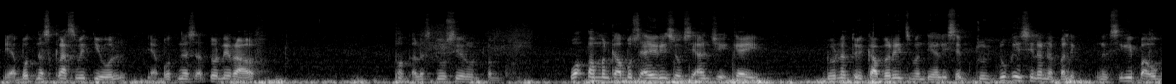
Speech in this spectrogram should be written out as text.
niabot na sa classmate Yul, niabot na sa ato Ralph. Pag alas 12 ron pag Wa pa man kaabot si Iris o si Angie kay doon na to'y coverage man tingali. Dugay sila na balik. Nagsige pa og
